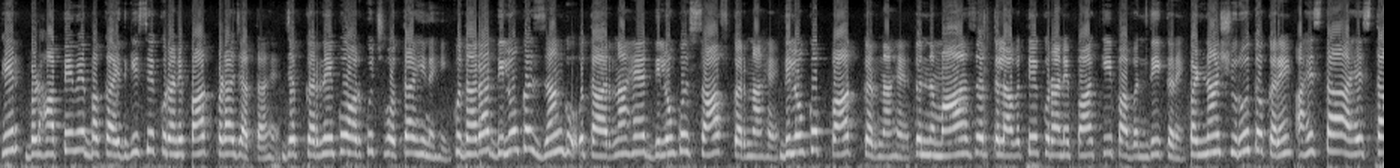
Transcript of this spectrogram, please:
फिर बढ़ापे में बाकायदगी से कुरान पाक पढ़ा जाता है, जब करने को और कुछ होता ही नहीं। खुदारा दिलों का जंग उतारना है, दिलों को साफ़ करना है, दिलों को पाक करना है तो नमाज़ और तिलावत कुरान पाक की पाबंदी करें। पढ़ना शुरू तो करें, आहिस्ता आहिस्ता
